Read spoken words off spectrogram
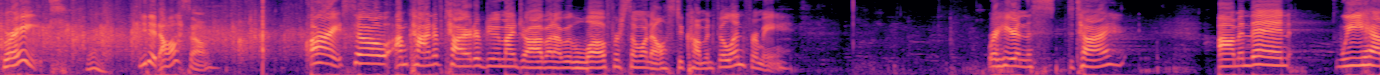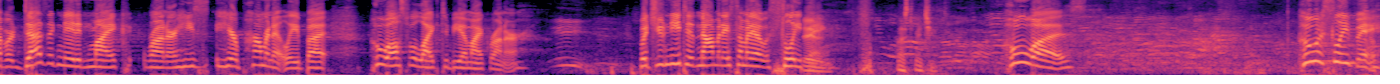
Great. Yeah. You did awesome. All right, so I'm kind of tired of doing my job, and I would love for someone else to come and fill in for me. Right here in this, the tie. Um, and then we have a designated mic runner. He's here permanently, but who else would like to be a mic runner? But you need to nominate somebody that was sleeping. Nice to meet you. Who was? Who was sleeping?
